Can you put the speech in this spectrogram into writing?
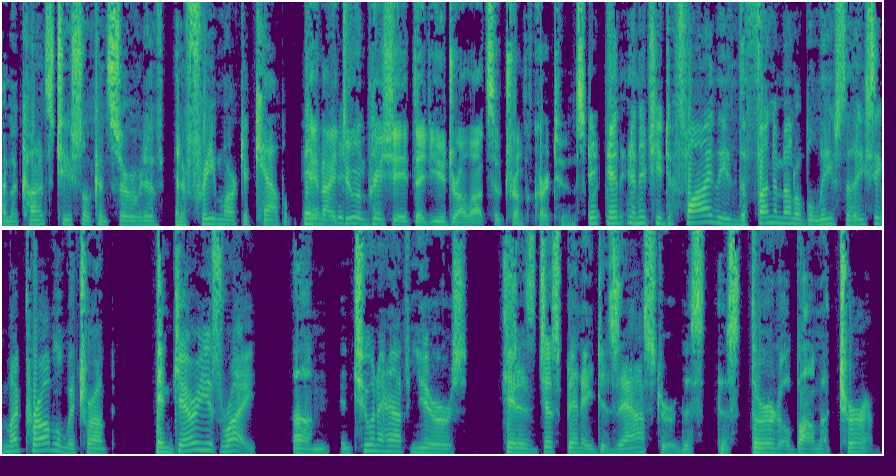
I'm a constitutional conservative and a free market capitalist. And, I do you appreciate that you draw lots of Trump cartoons. and, and, and if you defy the, the fundamental beliefs that you see, my problem with Trump And Gary is right. Um, in two and a half years, it has just been a disaster, this, this third Obama term.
